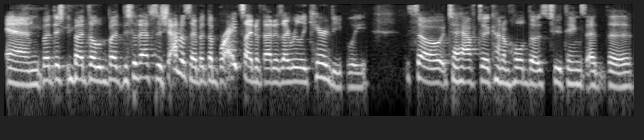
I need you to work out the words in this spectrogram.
And but the, but the but so that's the shadow side. But the bright side of that is I really care deeply so to have to kind of hold those two things at the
